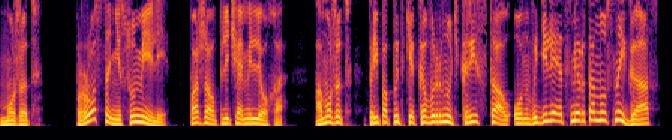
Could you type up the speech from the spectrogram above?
«Может, просто не сумели?» — пожал плечами Леха. «А может, при попытке ковырнуть кристалл он выделяет смертоносный газ?»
